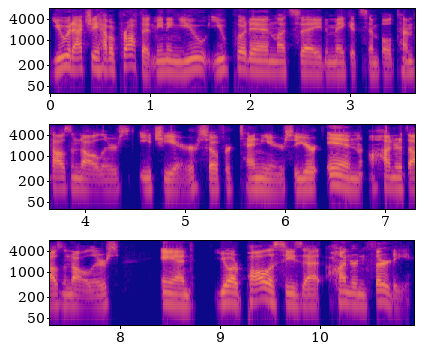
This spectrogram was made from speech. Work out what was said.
you would actually have a profit. Meaning you you put in, let's say, to make it simple, ten thousand dollars each year. So for ten years, so you're in a hundred thousand dollars, and your policy's at 130,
